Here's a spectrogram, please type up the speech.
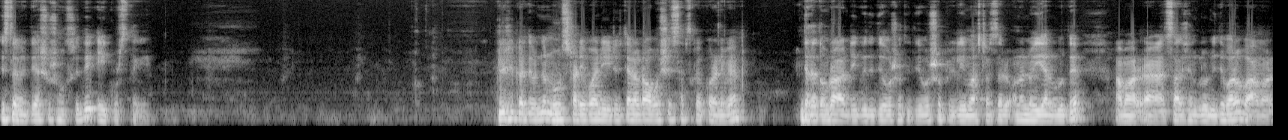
ইসলামের ইতিহাস ও সংস্কৃতি এই কোর্স থেকে। প্রিয় শিক্ষার্থীবৃন্দ নোট স্টাডি পয়েন্ট ইউটিউব চ্যানেলটা অবশ্যই সাবস্ক্রাইব করে নেবে। যাতে তোমরা ডিগ্রি, দ্বিতীয় বর্ষ, তৃতীয় বর্ষ, প্রিলি, মাস্টার্সের অন্যান্য ইয়ারগুলোতে আমার সাজেশনগুলো নিতে পারো বা আমার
